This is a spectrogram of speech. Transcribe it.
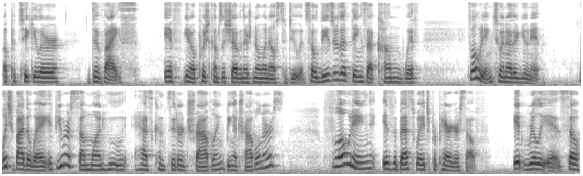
a particular device if you know push comes to shove and there's no one else to do it. So these are the things that come with floating to another unit. Which, by the way, if you are someone who has considered traveling, being a travel nurse, floating is the best way to prepare yourself. It really is. So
